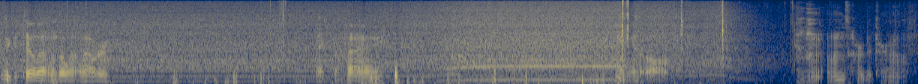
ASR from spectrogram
As you can tell that one's a lot louder. Back to high. And off. And that one's hard to turn off.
